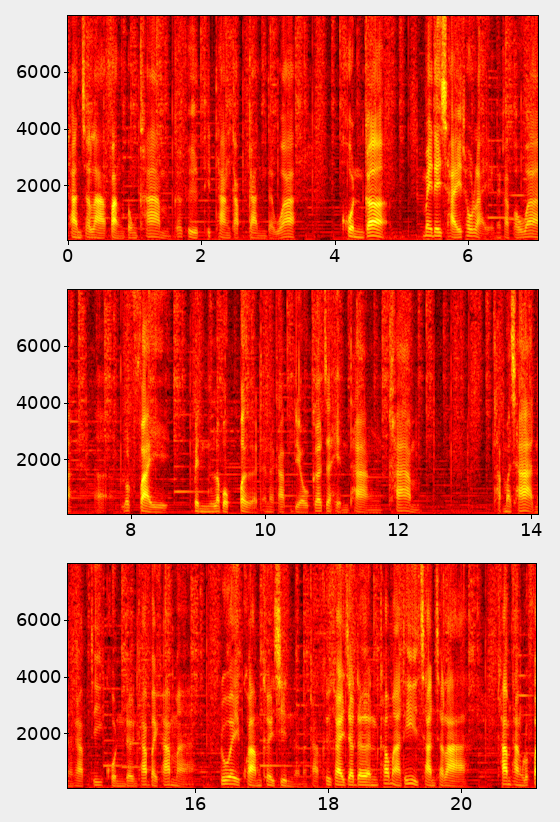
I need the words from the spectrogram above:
ชานชลาฝั่งตรงข้ามก็คือทิศทางกลับกัน แต่ว่าคนก็ไม่ได้ใช้เท่าไหร่นะครับ เพราะว่ารถไฟเป็นระบบเปิดนะครับ เดี๋ยวก็จะเห็นทางข้ามธรรมชาตินะครับ ที่คนเดินข้ามไปข้ามมาด้วยความเคยชินนะครับ คือใครจะเดินเข้ามาที่ชานชลา ข้ามทางรถไฟ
